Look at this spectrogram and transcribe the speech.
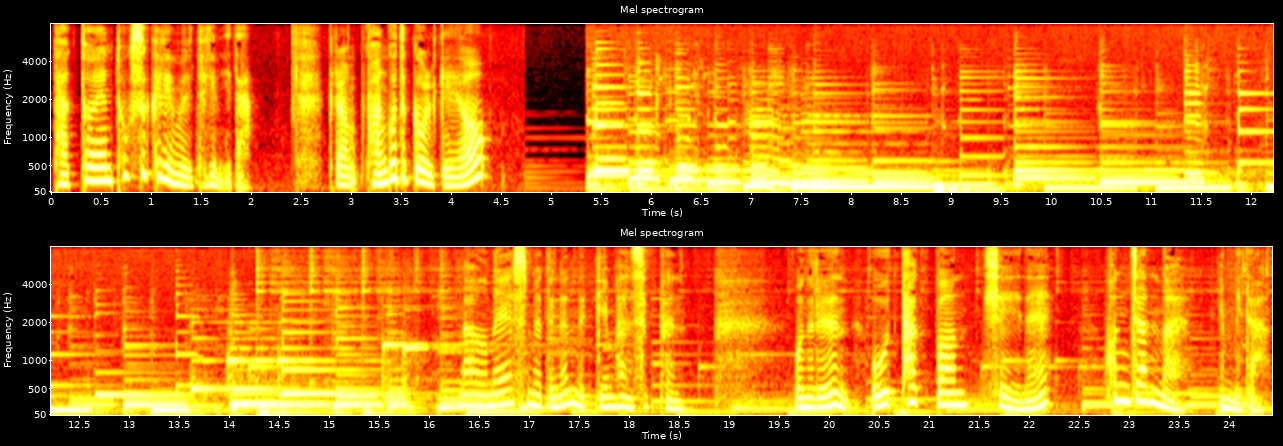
닥터앤톡스 크림을 드립니다. 그럼 광고 듣고 올게요. 스며드는 느낌 한 스푼. 오늘은 오탁번 시인의 혼잣말입니다.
